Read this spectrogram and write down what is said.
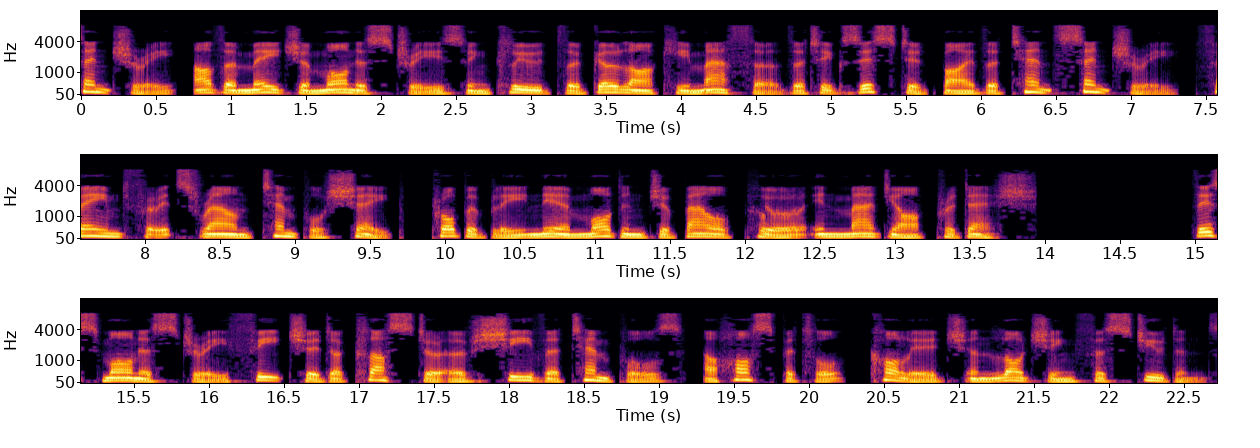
century. Other major monasteries include the Golaki Matha that existed by the 10th century, famed for its round temple shape, probably near modern Jabalpur in Madhya Pradesh. This monastery featured a cluster of Shiva temples, a hospital, college and lodging for students.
